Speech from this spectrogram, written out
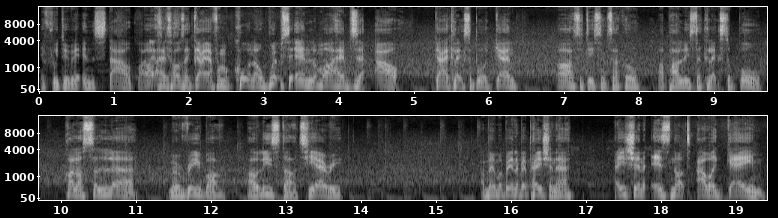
if we do it in style. But oh, here's Jose Gaya from a corner, whips it in. Lemar heads it out. Gaya collects the ball again. Oh, it's a decent tackle. But Paulista collects the ball. Carlos Soler, Moriba, Paulista, Thierry. I mean, we're being a bit patient there. Patient is not our game.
